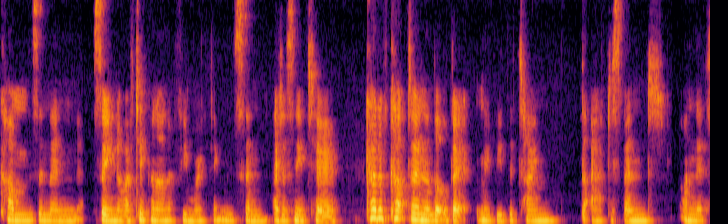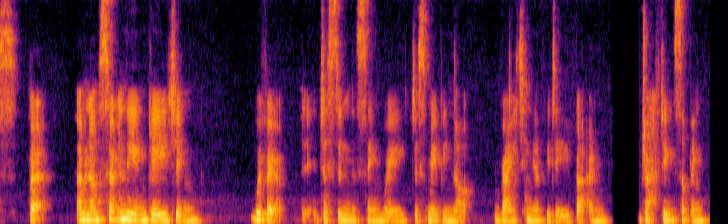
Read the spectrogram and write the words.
comes and then so you know I've taken on a few more things and I just need to kind of cut down a little bit maybe the time that I have to spend on this. But I mean I'm certainly engaging with it just in the same way, just maybe not writing every day, but I'm drafting something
